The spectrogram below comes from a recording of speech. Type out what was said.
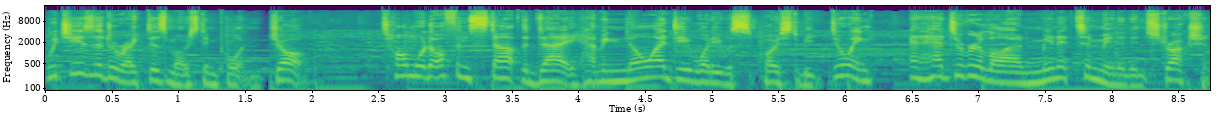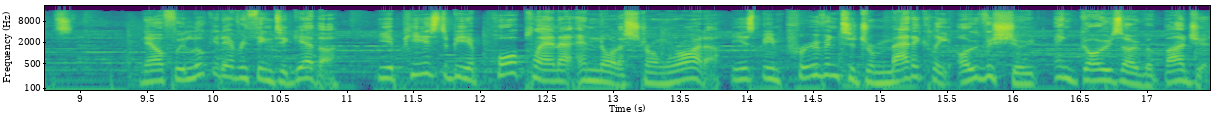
which is a director's most important job. Tom would often start the day having no idea what he was supposed to be doing and had to rely on minute to minute instructions. Now, if we look at everything together, he appears to be a poor planner and not a strong writer. He has been proven to dramatically overshoot and goes over budget.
